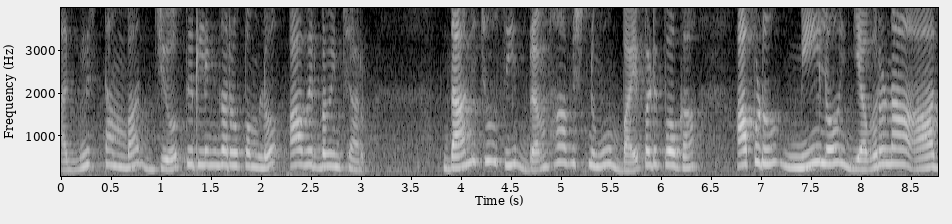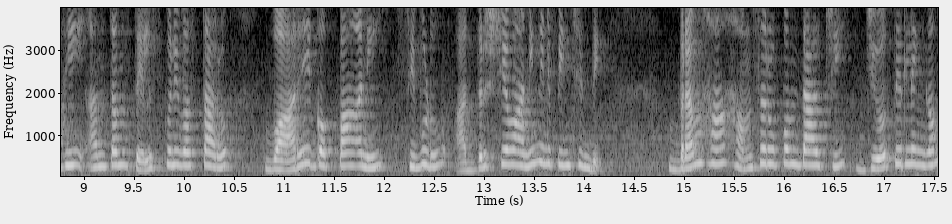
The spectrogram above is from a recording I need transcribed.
అగ్నిస్తంభ జ్యోతిర్లింగ రూపంలో ఆవిర్భవించారు. దాన్ని చూసి బ్రహ్మ విష్ణువు భయపడిపోగా అప్పుడు మీలో ఎవరు నా ఆది అంతం తెలుసుకుని వస్తారో వారే గొప్ప అని శివుడు అదృశ్యవాణి వినిపించింది. బ్రహ్మ హంసరూపం దాల్చి జ్యోతిర్లింగం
